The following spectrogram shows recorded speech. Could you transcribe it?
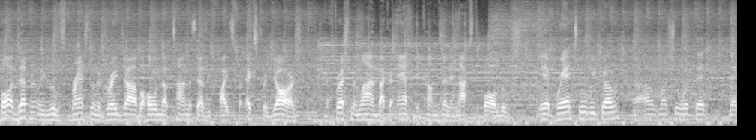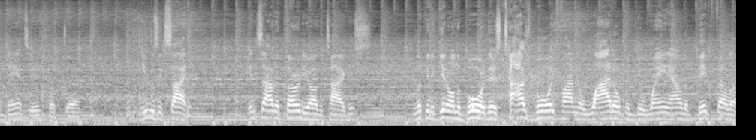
Ball definitely loose. Branch doing a great job of holding up Thomas as he fights for extra yards. And the freshman linebacker Anthony comes in and knocks the ball loose. Yeah, Branch will recover. I'm not sure what that, that dance is, but uh, he was excited. Inside the 30 are the Tigers. Looking to get on the board. There's Tajh Boyd finding a wide open Dwayne Allen, the big fella,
